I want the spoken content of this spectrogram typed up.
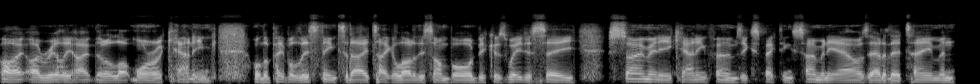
I, I really hope that a lot more accounting or the people listening today take a lot of this on board because we just see so many accounting firms expecting so many hours out of their team and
